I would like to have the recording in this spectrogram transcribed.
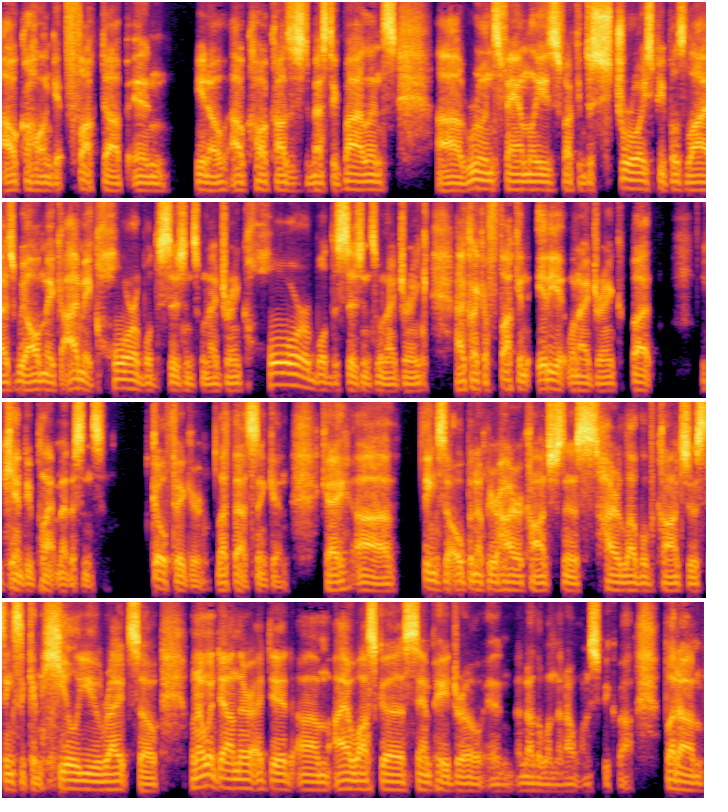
alcohol and get fucked up and you know, alcohol causes domestic violence, uh, ruins families, fucking destroys people's lives. We all make, I make horrible decisions when I drink, horrible decisions when I drink, act like a fucking idiot when I drink, but you can't do plant medicines. Go figure. Let that sink in. Okay. Uh, things that open up your higher consciousness, higher level of consciousness, things that can heal you, right? So when I went down there, I did um, ayahuasca, San Pedro, and another one that I want to speak about, but um,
